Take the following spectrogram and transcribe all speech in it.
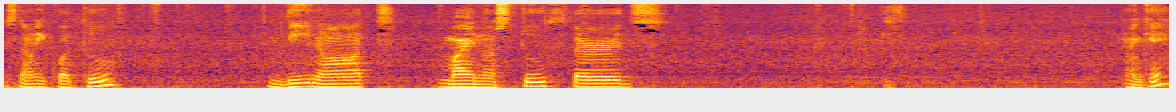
is now equal to D naught minus 2 thirds. Okay,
